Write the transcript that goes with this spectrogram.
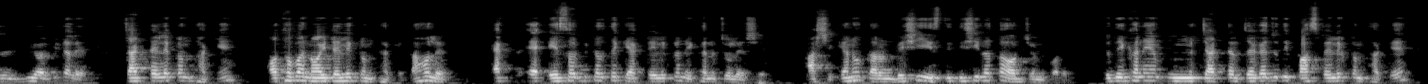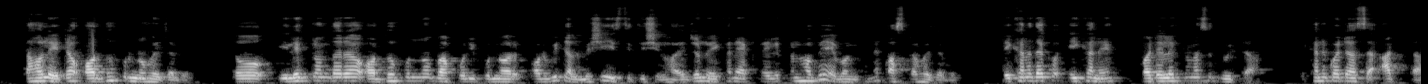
যদি ডি অরবিটালে চারটা ইলেকট্রন থাকে অথবা নয়টা ইলেকট্রন থাকে, তাহলে এস অরবিটাল থেকে একটা ইলেকট্রন এখানে চলে আসে আসে। কেন? কারণ বেশি স্থিতিশীলতা অর্জন করে। যদি এখানে চারটার জায়গায় যদি পাঁচটা ইলেকট্রন থাকে, তাহলে এটা অর্ধপূর্ণ হয়ে যাবে। তো ইলেকট্রন দ্বারা অর্ধপূর্ণ বা পরিপূর্ণ অরবিটাল বেশি স্থিতিশীল হয়। এর জন্য এখানে একটা ইলেকট্রন হবে এবং এখানে পাঁচটা হয়ে যাবে। এখানে দেখো, এখানে কয়টা ইলেকট্রন আছে? দুইটা। এখানে কয়টা আছে? আটটা।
